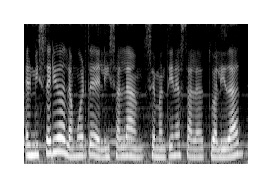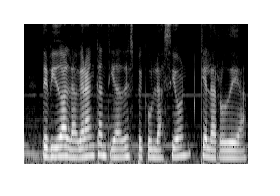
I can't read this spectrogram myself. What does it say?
El misterio de la muerte de Lisa Lam se mantiene hasta la actualidad debido a la gran cantidad de especulación que la rodea.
